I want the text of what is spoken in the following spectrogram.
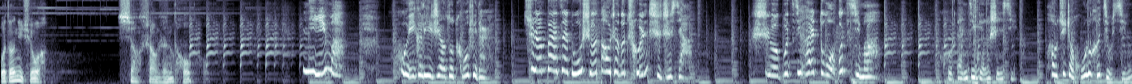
我等你娶我。项上人头。尼玛！我一个立志要做土匪的人，居然败在毒蛇道长的唇齿之下，惹不起还躲不起吗？我赶紧点了神行，跑去找葫芦和九行，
